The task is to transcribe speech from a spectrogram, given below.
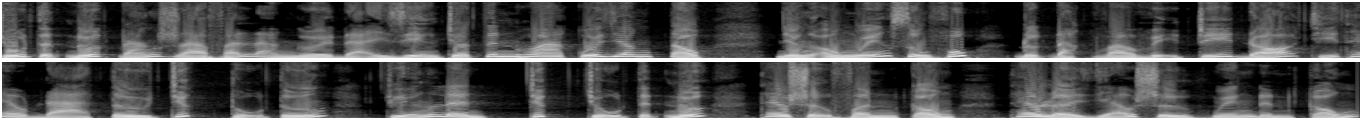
Chủ tịch nước đáng ra phải là người đại diện cho tinh hoa của dân tộc, nhưng ông Nguyễn Xuân Phúc được đặt vào vị trí đó chỉ theo đà từ chức thủ tướng chuyển lên chức chủ tịch nước theo sự phân công, theo lời giáo sư Nguyễn Đình Cống.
